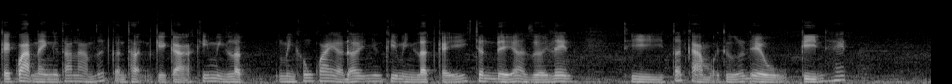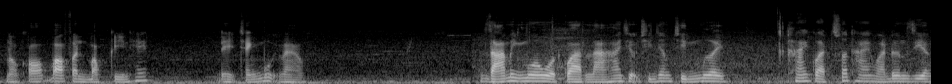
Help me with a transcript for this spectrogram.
cái quạt này người ta làm rất cẩn thận, kể cả khi mình lật, mình không quay ở đây, nhưng khi mình lật cái chân đế ở dưới lên, thì tất cả mọi thứ nó đều kín hết. Nó có bao phần bọc kín hết để tránh bụi vào. Giá mình mua một quạt là 2 triệu 990 hai quạt xuất hai hóa đơn riêng.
